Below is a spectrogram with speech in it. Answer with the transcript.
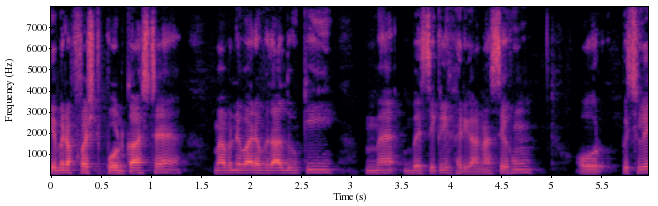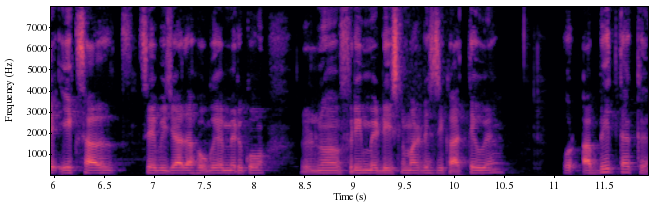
ये मेरा फ़र्स्ट पॉडकास्ट है। मैं अपने बारे में बता दूँ कि मैं बेसिकली हरियाणा से हूँ और पिछले एक साल से भी ज़्यादा हो गए मेरे को फ्री में डिजिटल मार्केटिंग सिखाते हुए। और अभी तक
